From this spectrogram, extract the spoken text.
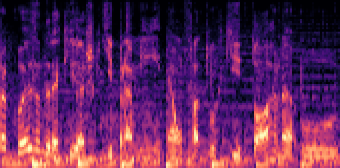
Outra coisa, André, que acho que pra mim é um fator que torna o,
